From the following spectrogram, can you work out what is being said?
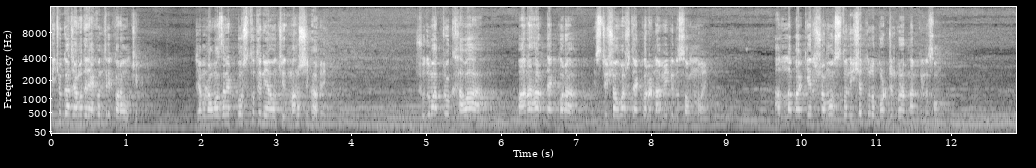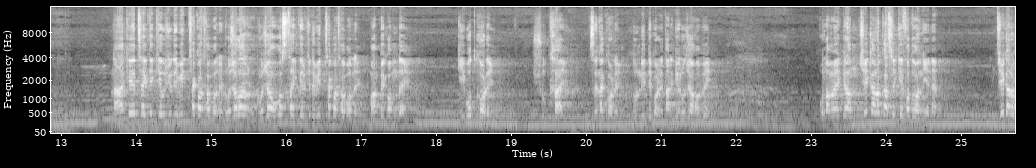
কিছু কাজ আমাদের এখন থেকে করা উচিত। যেমন রমজানের প্রস্তুতি নেওয়া উচিত মানসিকভাবে। শুধুমাত্র খাওয়া পানাহার ত্যাগ করা, স্ত্রী সবাস ত্যাগ করার নামই কিন্তু সম নয়। আল্লাহ পাকের সমস্ত নিষেধগুলো বর্জন করার নাম কিন্তু সম। না খেয়ে থেকে কেউ যদি মিথ্যা কথা বলে, রোজাদার, রোজা অবস্থায় কেউ যদি মিথ্যা কথা বলে, মাপে কম দেয় কিবোধ করে, সুদ খায়, জেনা করে, দুর্নীতি করে, তার কি রোজা হবে? ওলামা একরাম যে কারও কাছে গিয়ে ফতোয়া নিয়ে নেন। যে কারও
